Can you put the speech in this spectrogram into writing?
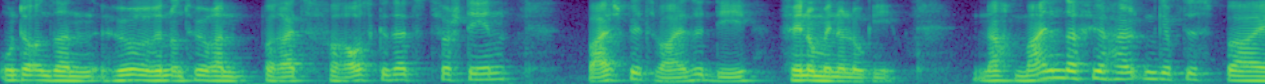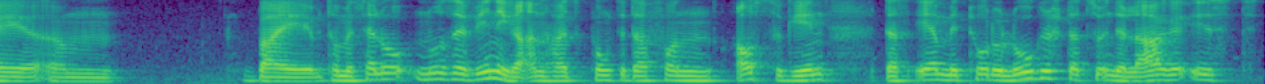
unter unseren Hörerinnen und Hörern bereits vorausgesetzt verstehen, beispielsweise die Phänomenologie. Nach meinem Dafürhalten gibt es bei, ähm, bei Tomasello nur sehr wenige Anhaltspunkte davon auszugehen, dass er methodologisch dazu in der Lage ist,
